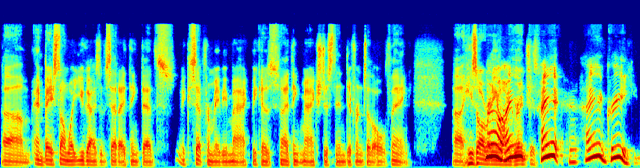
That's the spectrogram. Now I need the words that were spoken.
Um, and based on what you guys have said, I think that's except for maybe Mac, because I think Mac's just indifferent to the whole thing. Uh, he's already No, on I, Grinch's, I I agree.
